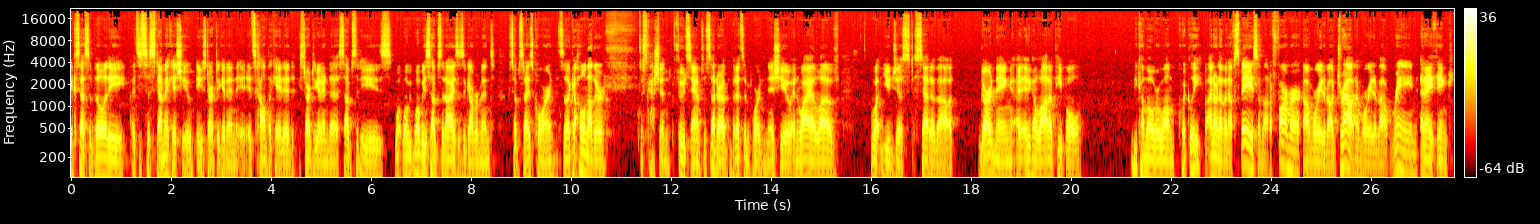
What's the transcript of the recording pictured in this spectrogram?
accessibility it's a systemic issue you start to get in it's complicated you start to get into subsidies what, what, what we subsidize as a government we subsidize corn it's like a whole nother discussion food stamps etc but it's an important issue and why i love what you just said about gardening i think a lot of people become overwhelmed quickly. I don't have enough space. I'm not a farmer. I'm worried about drought. I'm worried about rain. And I think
